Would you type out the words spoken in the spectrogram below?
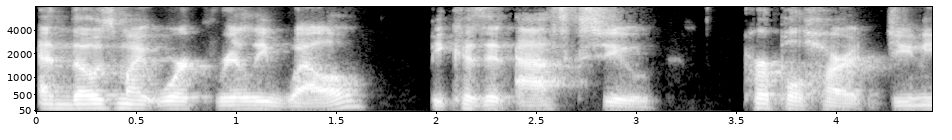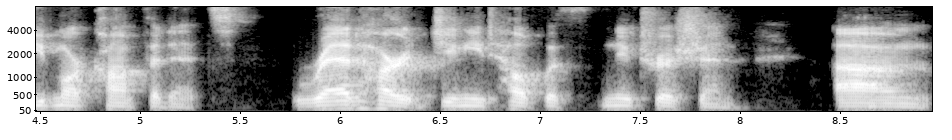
and those might work really well because it asks you, Purple Heart, do you need more confidence? Red Heart, do you need help with nutrition? Um,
